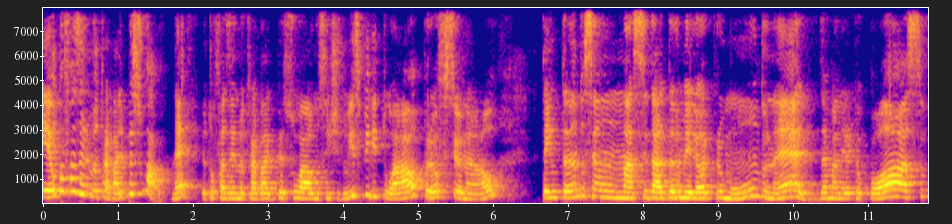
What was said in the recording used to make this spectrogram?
Eu tô fazendo meu trabalho pessoal, né? Eu tô fazendo meu trabalho pessoal no sentido espiritual, profissional, tentando ser uma cidadã melhor para o mundo, né? Da maneira que eu posso,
